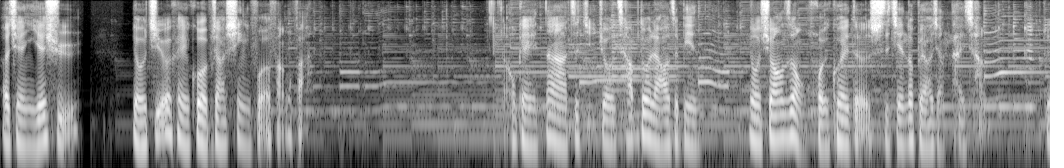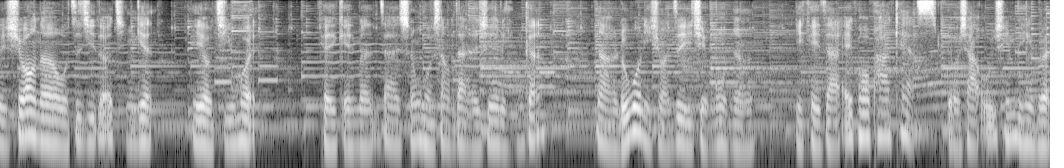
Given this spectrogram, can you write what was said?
而且也许有机会可以过得比较幸福的方法。OK，那自己就差不多聊到这边，因为我希望这种回馈的时间都不要讲太长，所以希望呢我自己的经验也有机会可以给你们在生活上带来一些灵感。那如果你喜欢这期节目呢，你可以在 Apple Podcast 留下五星评论，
